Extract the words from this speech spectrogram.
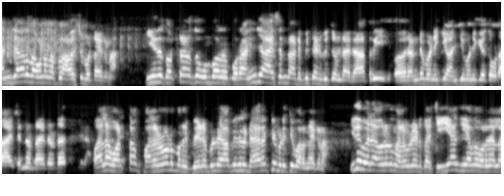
അഞ്ചാറ് തവണ നമ്മൾ ആവശ്യപ്പെട്ടേക്കണം. ഇതിന് തൊട്ടടുത്ത് മുമ്പ് ഒരു അഞ്ച് ആക്സിഡന്റ് അടുപ്പിച്ചടുപ്പിച്ചുണ്ടായി രാത്രി രണ്ട് മണിക്കോ അഞ്ച് മണിക്കോ ഇവിടെ ആക്സിഡന്റ് ഉണ്ടായിട്ടുണ്ട്. പല വട്ടം പലരോടും പറയും പി ഡബ്ല്യു ഓഫീസിൽ ഡയറക്റ്റ് വിളിച്ച് പറഞ്ഞേക്കണം. ഇതുവരെ അവരോട് നടപടി എടുത്താൽ ചെയ്യാൻ ചെയ്യാന്ന് പറഞ്ഞാൽ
